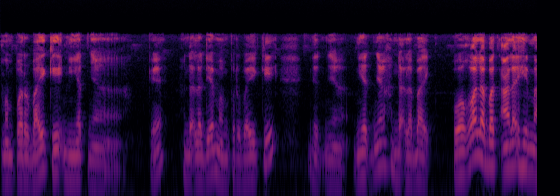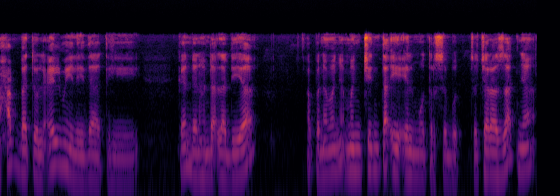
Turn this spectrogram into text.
memperbaiki niatnya. Okey? Hendaklah dia memperbaiki niatnya. Niatnya hendaklah baik. Wa ghalabat alaihi mahabbatul ilmi li dhatihi. Kan? Dan hendaklah dia apa namanya mencintai ilmu tersebut. Secara zatnya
